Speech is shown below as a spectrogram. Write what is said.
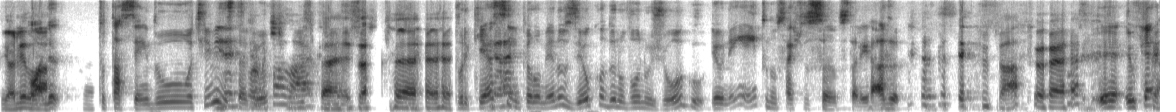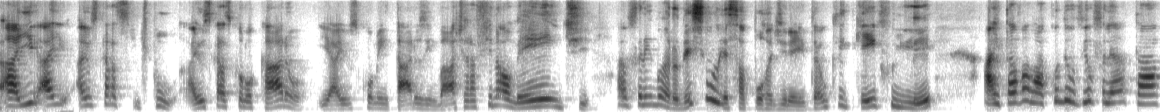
E olhe lá. Olha, tu tá sendo otimista, viu? Falar, Porque assim, pelo menos eu, quando não vou no jogo, eu nem entro no site do Santos, tá ligado? Exato, é. é. eu quero. Aí, aí, aí os caras, tipo, aí os caras colocaram, e aí os comentários embaixo era finalmente. Aí eu falei, mano, deixa eu ler essa porra direito. Aí eu cliquei, fui ler. Aí tava lá. Quando eu vi, eu falei, ah, tá.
